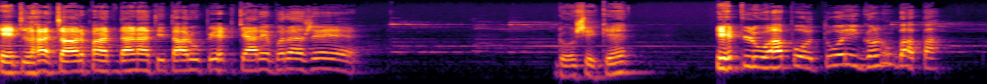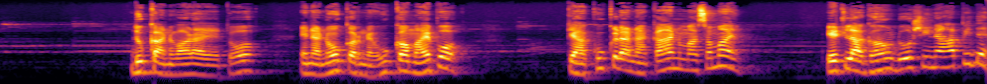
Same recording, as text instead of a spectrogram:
એટલા ચાર પાંચ દાણાથી તારું પેટ ક્યારે ભરાશે? ડોશી કે એટલું આપો તોય ઘણું બાપા. દુકાનવાળાએ તો એના નોકરને હુકમ આપ્યો કે આ કુકડાના કાનમાં સમાય, એટલા ઘઉં ડોસીને આપી દે.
